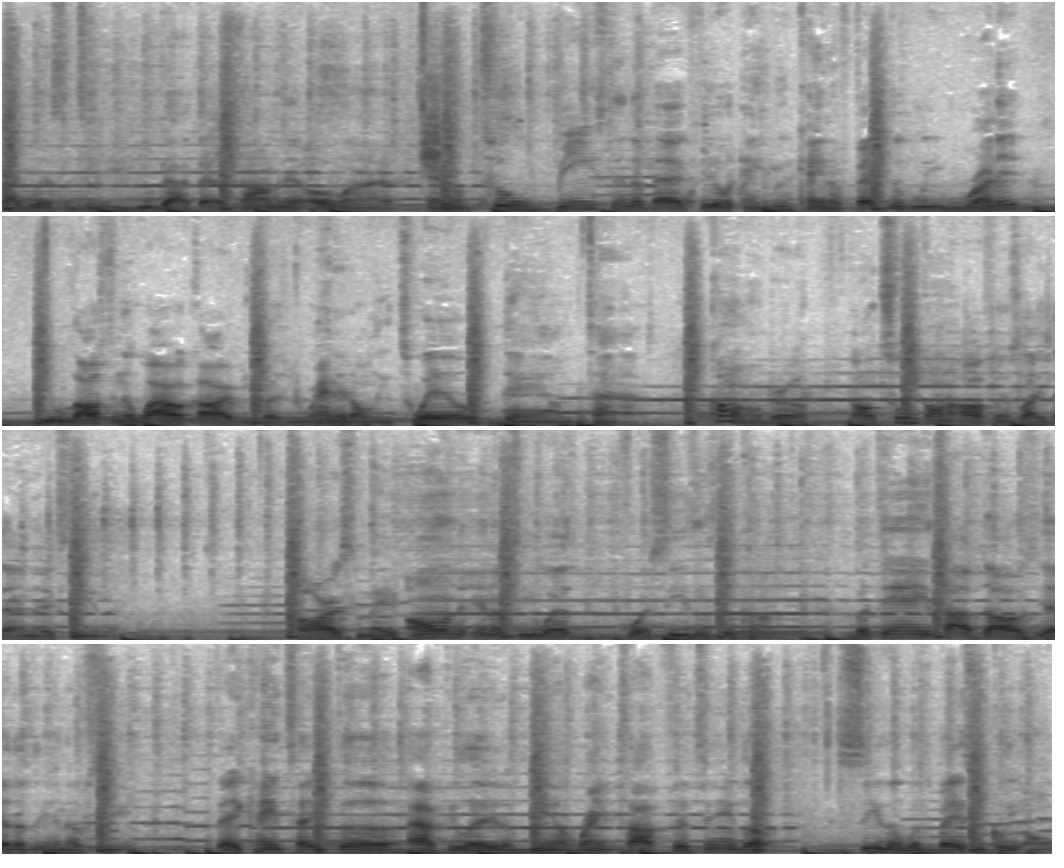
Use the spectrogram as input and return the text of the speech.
Like, listen to me. You got that dominant O line and them two beasts in the backfield, and you can't effectively run it. You lost in the wild card because you ran it only 12 damn times. Come on, bro. Don't tweak on the offense like that next season. Cards may own the NFC West for seasons to come, but they ain't top dogs yet of the NFC. They can't take the accolade of being ranked top 15 though. Season was basically on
